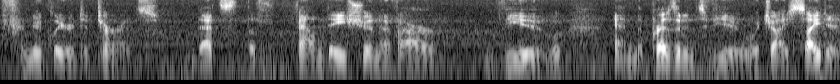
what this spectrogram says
for nuclear deterrence. That's the foundation of our view and the president's view, which I cited,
